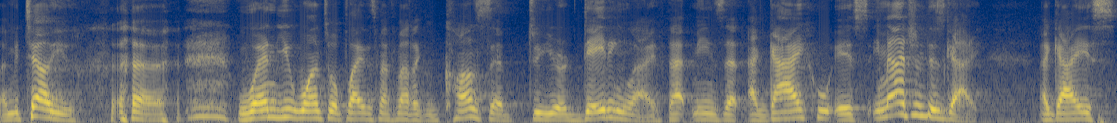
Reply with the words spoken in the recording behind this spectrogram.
let me tell you, when you want to apply this mathematical concept to your dating life, that means that a guy who is, imagine this guy, a guy is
